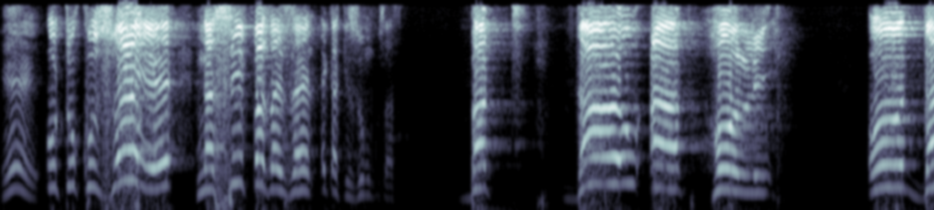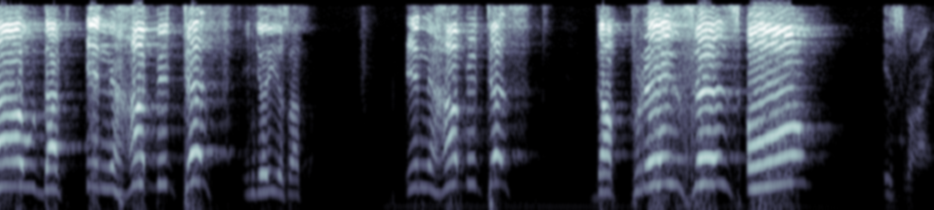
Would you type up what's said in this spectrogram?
Hey, eh, utukuzwaye na sifa za israeli. Eka kizungu sasa. But thou art holy o thou that inhabitest ndio hiyo sasa. Inhabitest the praises of israel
